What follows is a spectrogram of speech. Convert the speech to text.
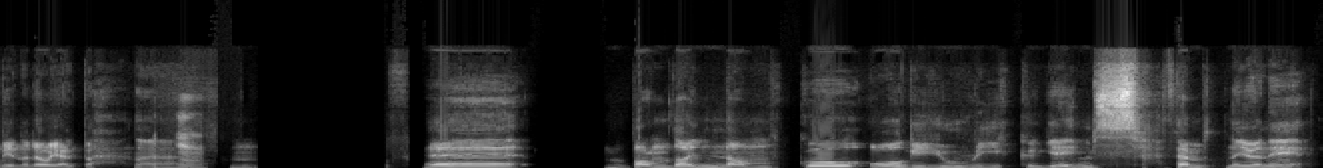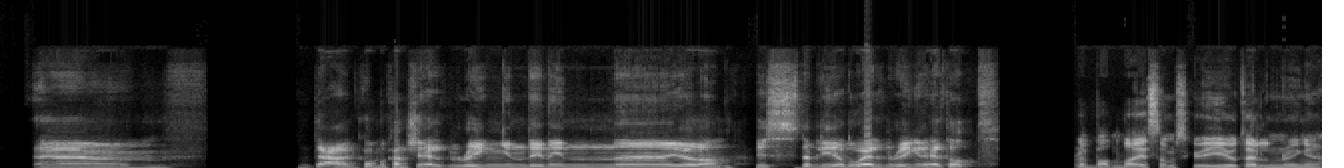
begynner det å hjelpe. Eh, mm. Eh, Bandai Namco og Eureka Games 15. juni. Eh, der kommer kanskje Elden Ringen din inn, eh, Gøran. Hvis det blir noe Elden Ring i det hele tatt. Var det Bandai som skulle gi ut Elden Ring? ja?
